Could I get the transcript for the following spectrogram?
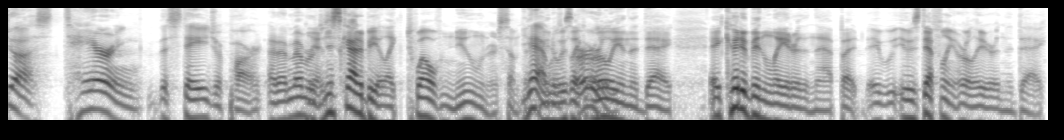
just tearing the stage apart. And I remember Yeah, just this got to be at like 12 noon or something. Yeah, I it mean, it was was like early. early in the day. It could have been later than that, but it, it was definitely earlier in the day.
